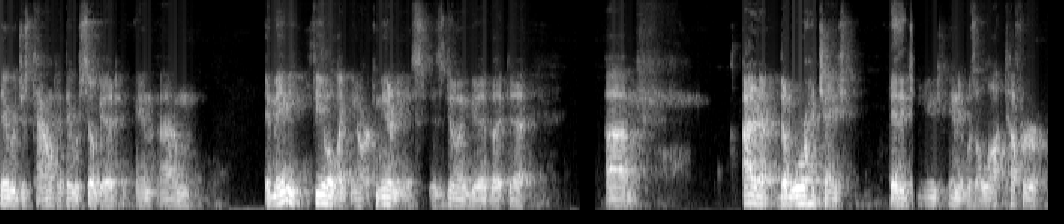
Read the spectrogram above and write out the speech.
they were just talented. They were so good, and um, it made me feel like you know our community is is doing good. But uh, um, I don't know. The war had changed. It had changed, and it was a lot tougher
